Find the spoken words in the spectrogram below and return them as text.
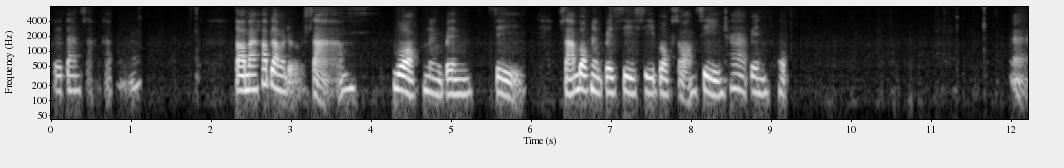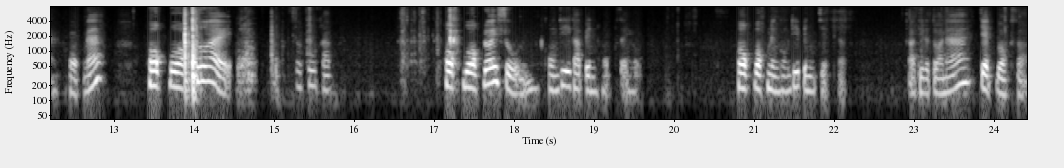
ได้แต้มสามครับ ต่อมาครับเรามาดูสามบวกหนึ่งเป็นสี่สามบวกหนึ่งเป็นสี่สี่บวกสองสี่ห้าเป็นหกอ่าหกนะหกบวกด้วย สักครู่ครับหกบวกด้วยศูนย์คงที่ครับเป็นหกใส่หกหกบวกหนึ่งคงที่เป็นเจ็ดครับ เอาทีละตัวนะเจ็ดบวกสอง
